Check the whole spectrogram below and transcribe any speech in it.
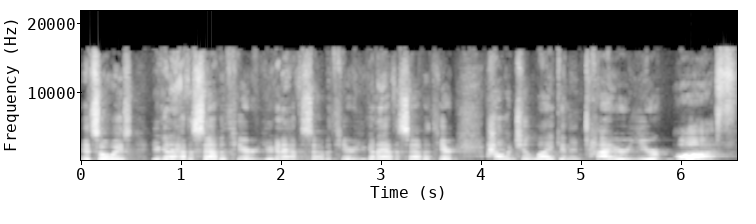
It's always, you're going to have a Sabbath here, you're going to have a Sabbath here, you're going to have a Sabbath here. How would you like an entire year off?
